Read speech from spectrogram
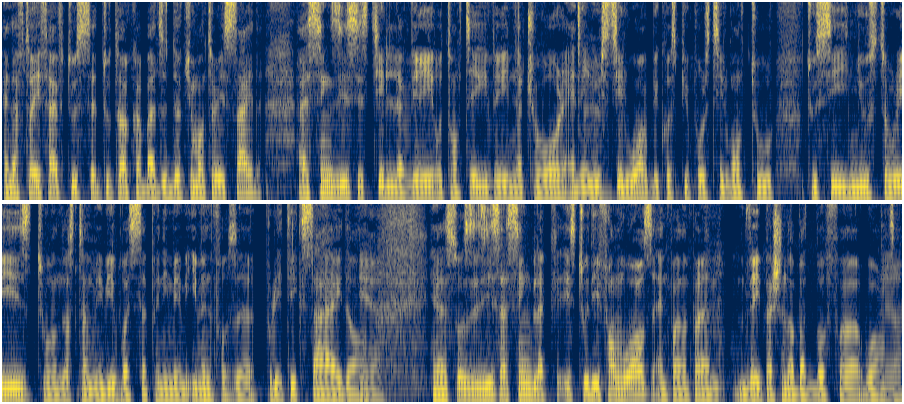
And after, if I have to say, to talk about the documentary side, I think this is still uh, very authentic, very natural, and it will still work because people still want to to see new stories, to understand maybe what's happening, maybe even for the politics side or. Yeah. Yeah, so this I think like it's two different worlds, and for example, I'm very passionate about both uh, worlds. Yeah.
